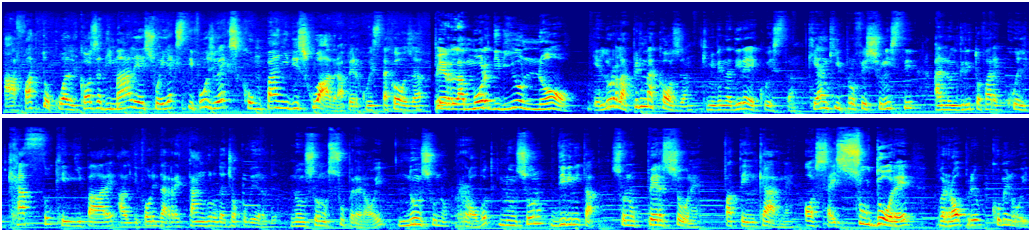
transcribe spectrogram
Ha fatto qualcosa di male ai suoi ex tifosi o ex compagni di squadra per questa cosa? Per l'amor di Dio no. E allora la prima cosa che mi viene da dire è questa, che anche i professionisti hanno il diritto a fare quel cazzo che gli pare al di fuori dal rettangolo da gioco verde. Non sono supereroi, non sono robot, non sono divinità, sono persone fatte in carne, ossa e sudore proprio come noi,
